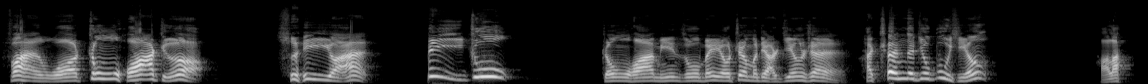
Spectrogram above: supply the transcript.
犯我中华者，虽远必诛。中华民族没有这么点精神，还真的就不行。好了，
